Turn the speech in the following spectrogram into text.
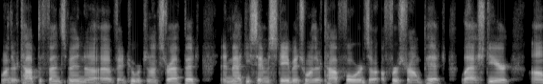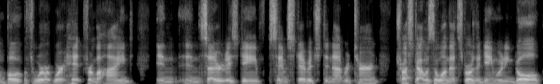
one of their top defensemen, uh, a Vancouver Canucks draft pick, and Matthew Samoskevich, one of their top forwards, a, a first round pick last year. Um, both were, were hit from behind in, in Saturday's game. Samoskevich did not return. Truscott was the one that scored the game winning goal.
